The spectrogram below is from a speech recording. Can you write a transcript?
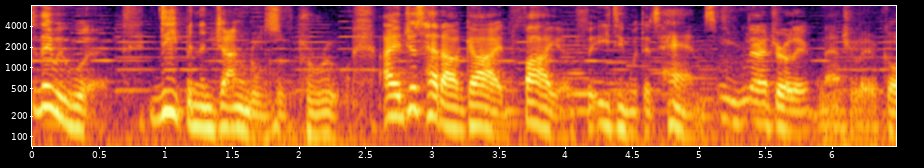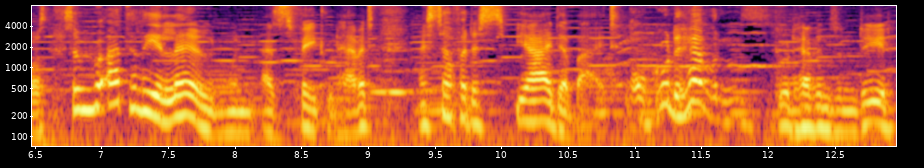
So there we were, deep in the jungles of Peru. I had just had our guide fired for eating with his hands. Naturally. Naturally, of course. So we were utterly alone when, as fate would have it, I suffered a spider bite. Oh, good heavens! Good heavens indeed.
